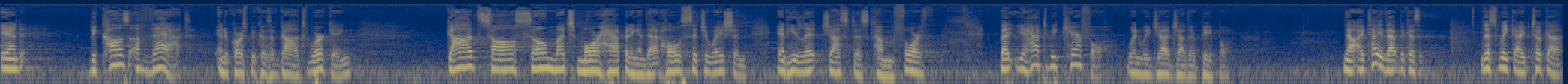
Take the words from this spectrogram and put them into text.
And because of that, and of course because of God's working, God saw so much more happening in that whole situation, and He let justice come forth. But you have to be careful when we judge other people. Now, I tell you that because this week I took a.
